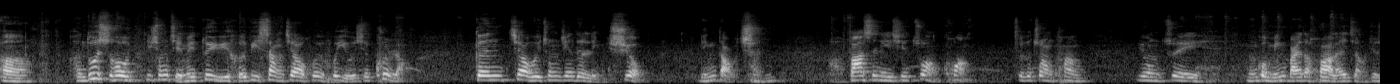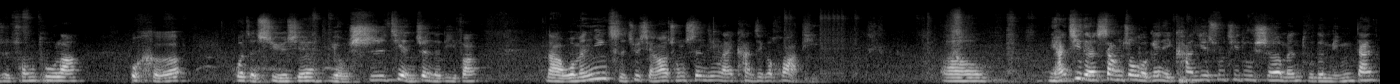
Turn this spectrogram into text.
啊。很多时候，弟兄姐妹对于何必上教会会有一些困扰，跟教会中间的领袖、领导层啊发生了一些状况。这个状况用最能够明白的话来讲，就是冲突啦、不和，或者是有一些有失见证的地方。那我们因此就想要从圣经来看这个话题。嗯、呃，你还记得上周我给你看耶稣基督十二门徒的名单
